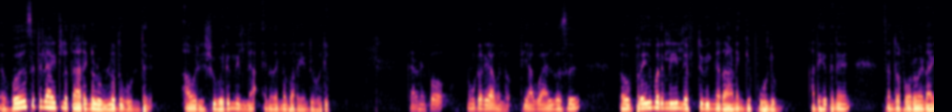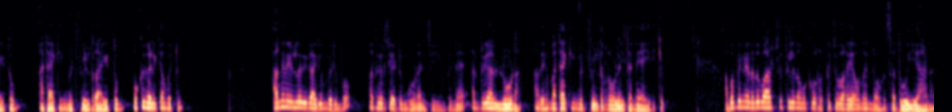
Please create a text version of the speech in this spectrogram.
വേഴ്സറ്റിലായിട്ടുള്ള താരങ്ങൾ ഉള്ളതുകൊണ്ട് ആ ഒരു ഇഷ്യൂ വരുന്നില്ല എന്ന് തന്നെ പറയേണ്ടി വരും. കാരണം ഇപ്പോൾ നമുക്കറിയാമല്ലോ Tiago Alves primarily left winger ആണെങ്കിൽ പോലും അദ്ദേഹത്തിന് സെൻട്രൽ ഫോർവേഡായിട്ടും അറ്റാക്കിംഗ് മിഡ്ഫീൽഡറായിട്ടും ഒക്കെ കളിക്കാൻ പറ്റും. അങ്ങനെയുള്ള ഒരു കാര്യം വരുമ്പോൾ അത് തീർച്ചയായിട്ടും ഗുണം ചെയ്യും. പിന്നെ അഡ്രിയാൻ ലൂണ അദ്ദേഹം അറ്റാക്കിംഗ് മിഡ്ഫീൽഡർ റോളിൽ തന്നെ ആയിരിക്കും അപ്പോൾ പിന്നെ ഇടതുപാർശ്വത്തിൽ നമുക്ക് ഉറപ്പിച്ച് പറയാവുന്നത് നോഹ് സദോയിയാണ്.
